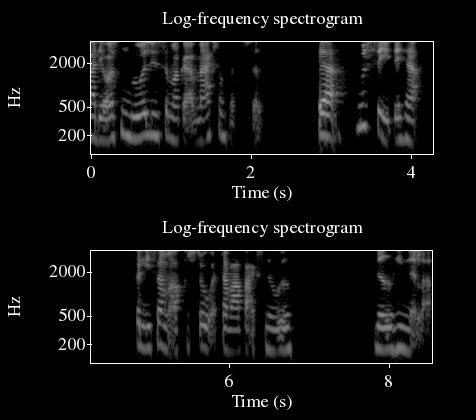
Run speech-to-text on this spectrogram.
var det også en måde ligesom at gøre opmærksom på sig selv. Ja. se det her, for ligesom at forstå, at der var faktisk noget med hende, eller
